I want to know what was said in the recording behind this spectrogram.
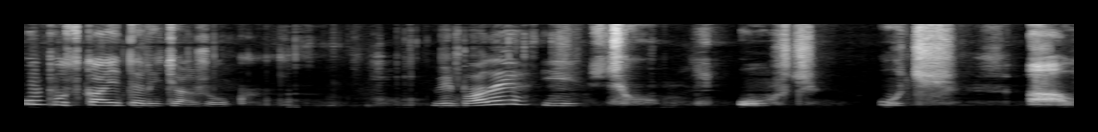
упускаєте рычажок. Він падає і уч, уч, ау,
